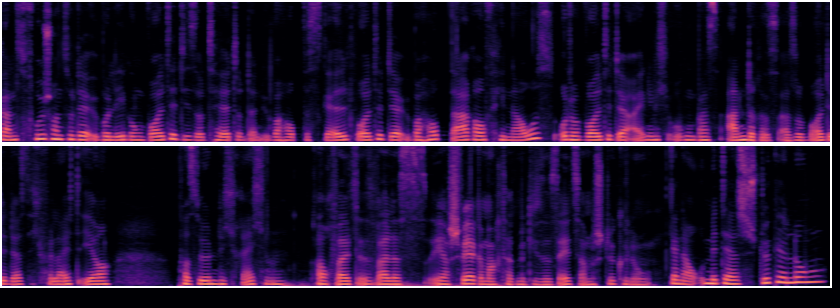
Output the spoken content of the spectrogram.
ganz früh schon zu der Überlegung, wollte dieser Täter denn überhaupt das Geld? Wollte der überhaupt darauf hinaus oder wollte der eigentlich irgendwas anderes? Also wollte der sich vielleicht eher persönlich rächen. Auch weil, weil es eher schwer gemacht hat mit dieser seltsamen Stückelung. Genau, mit der Stückelung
